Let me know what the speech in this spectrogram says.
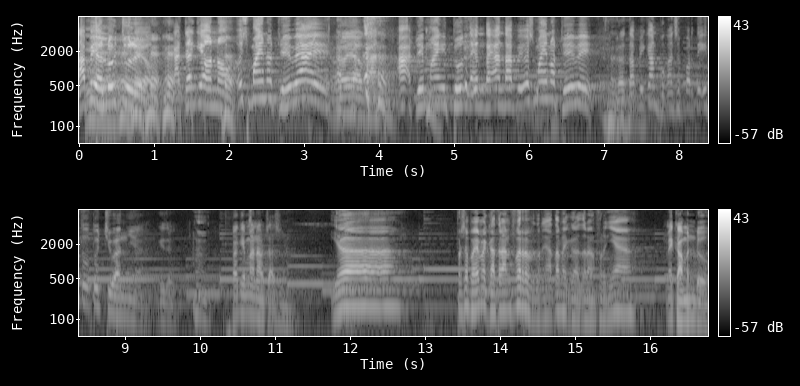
Tapi ya lucu loh ya. Kadang ki ono, wis maino dhewe ae. Lho ya kan. Ah, dhe main don entekan tapi wis maino dhewe. Lah tapi kan bukan seperti itu tujuannya gitu. Bagaimana Cak Sun? Ya Persebaya mega transfer, ternyata mega transfernya Mega Mendung.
